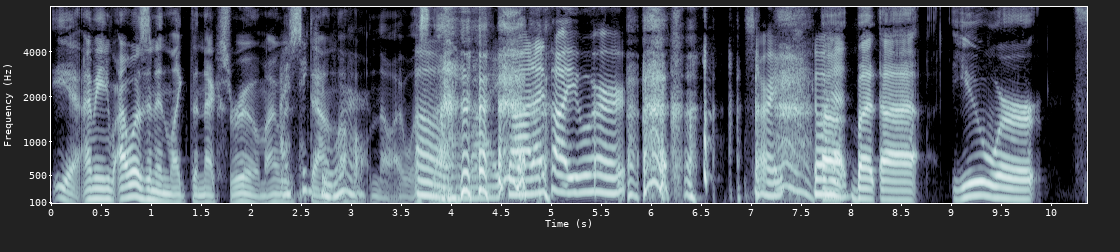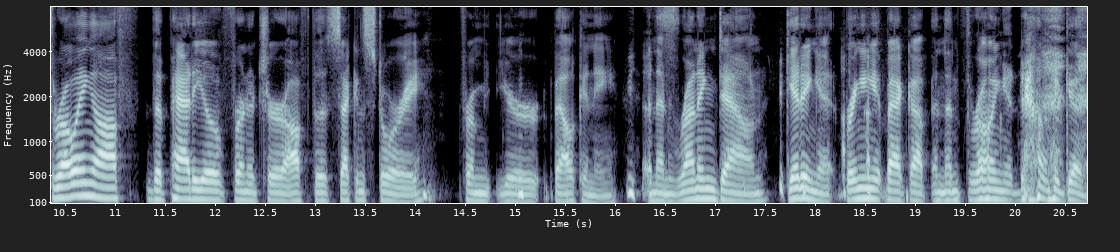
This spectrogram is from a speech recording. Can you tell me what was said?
yeah, I mean I wasn't in like the next room. I was you down the hall. No, I was Oh not. my god, I thought you were. Sorry. Go Uh, ahead. but uh you were throwing off the patio furniture off the second story from your balcony and then running down, getting it, bringing it back up and then throwing it down again.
